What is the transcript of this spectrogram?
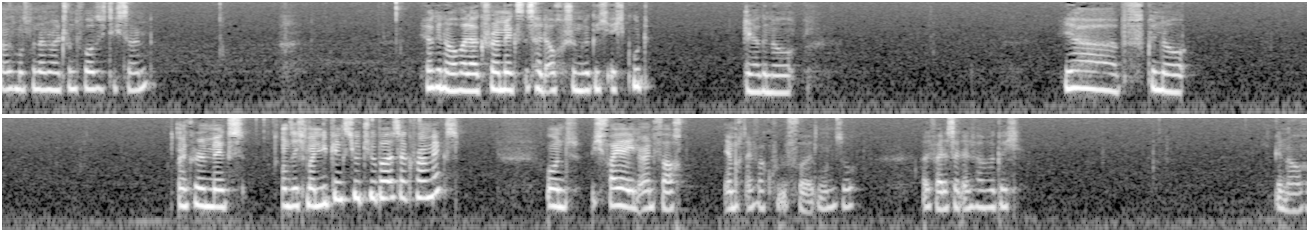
Also muss man dann halt schon vorsichtig sein. Ja, genau, weil der Cramex ist halt auch schon wirklich echt gut. Ja, genau. Ja, pf, genau. Acromix. Und sich mein Lieblings-YouTuber ist Acromix. Und ich feiere ihn einfach. Er macht einfach coole Folgen und so. Also ich feiere das halt einfach wirklich. Genau.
